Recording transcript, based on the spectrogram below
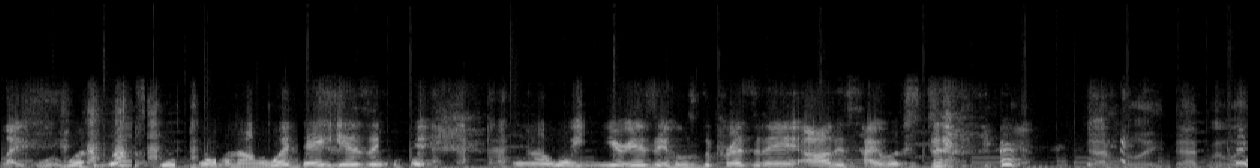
like what's, what's, what's going on? What day is it? uh, what year is it? Who's the president? All this type of stuff. yeah, definitely, definitely.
